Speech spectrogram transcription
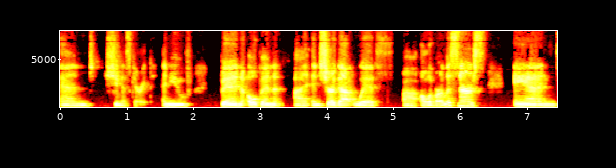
and she miscarried and you've been open uh, and shared that with uh, all of our listeners. And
